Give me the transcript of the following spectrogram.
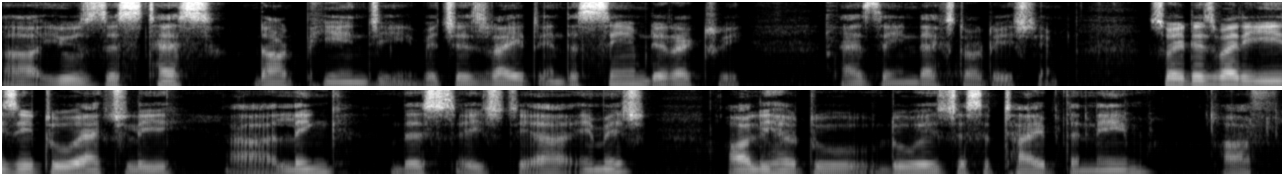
uh, use this test.png which is right in the same directory as the index.html. So it is very easy to actually uh, link this HT, uh, image. All you have to do is just type the name of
